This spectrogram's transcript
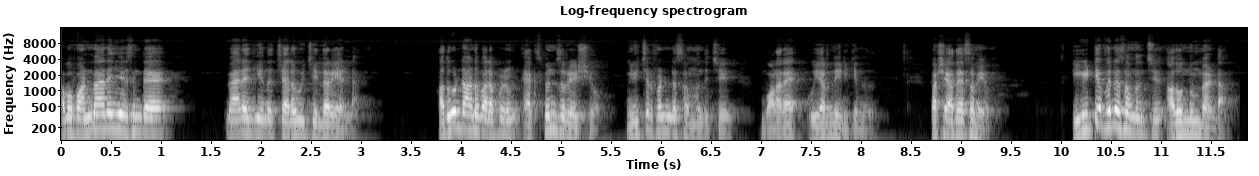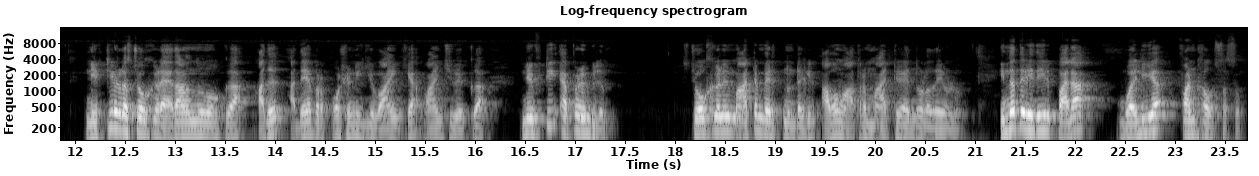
അപ്പോൾ ഫണ്ട് മാനേജേഴ്സിന്റെ മാനേജ് ചെയ്യുന്ന ചെലവ് ചില്ലറയല്ല. അതുകൊണ്ടാണ് പലപ്പോഴും എക്സ്പെൻസ് റേഷ്യോ മ്യൂച്വൽ ഫണ്ടിനെ സംബന്ധിച്ച് വളരെ ഉയർന്നിരിക്കുന്നത്. പക്ഷേ അതേസമയം ഇ ടി എഫിനെ സംബന്ധിച്ച് അതൊന്നും വേണ്ട. നിഫ്റ്റിയുള്ള സ്റ്റോക്കുകൾ ഏതാണെന്ന് നോക്കുക അത് അതേ പ്രപ്പോർഷനിലേക്ക് വാങ്ങിക്കുക വാങ്ങിച്ചു വെക്കുക. നിഫ്റ്റി എപ്പോഴെങ്കിലും സ്റ്റോക്കുകളിൽ മാറ്റം വരുത്തുന്നുണ്ടെങ്കിൽ അവ മാത്രം മാറ്റുക എന്നുള്ളതേ ഉള്ളൂ. ഇന്നത്തെ രീതിയിൽ പല വലിയ ഫണ്ട് ഹൗസസും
